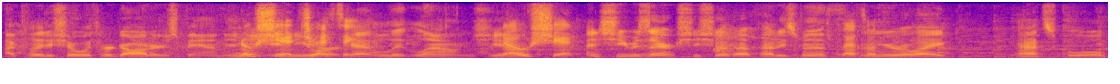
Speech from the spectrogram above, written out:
I played a show with her daughter's band. In, No shit, in New York Jessie. at Lit Lounge. Yeah. No shit. And she was there. She showed up, Patti Smith. That's and were like, that's cool.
